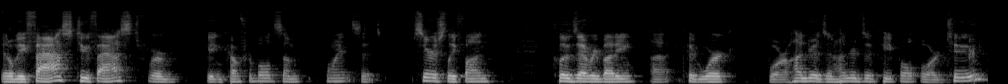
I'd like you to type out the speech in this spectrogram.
it'll be fast, too fast for being comfortable at some points. It's seriously fun, includes everybody, uh, could work for hundreds and hundreds of people or two,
